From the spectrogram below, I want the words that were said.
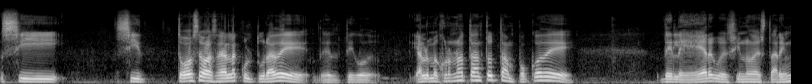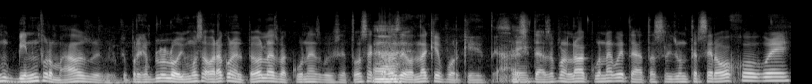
si, si todo se basara en la cultura de, digo, y a lo mejor no tanto tampoco de, de leer, güey, sino de estar in- bien informados, güey. Porque, por ejemplo, lo vimos ahora con el pedo de las vacunas, güey. O sea, todos sacados Ah. de onda que porque ah, Sí. si te vas a poner la vacuna, güey, te va a salir un tercer ojo, güey.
